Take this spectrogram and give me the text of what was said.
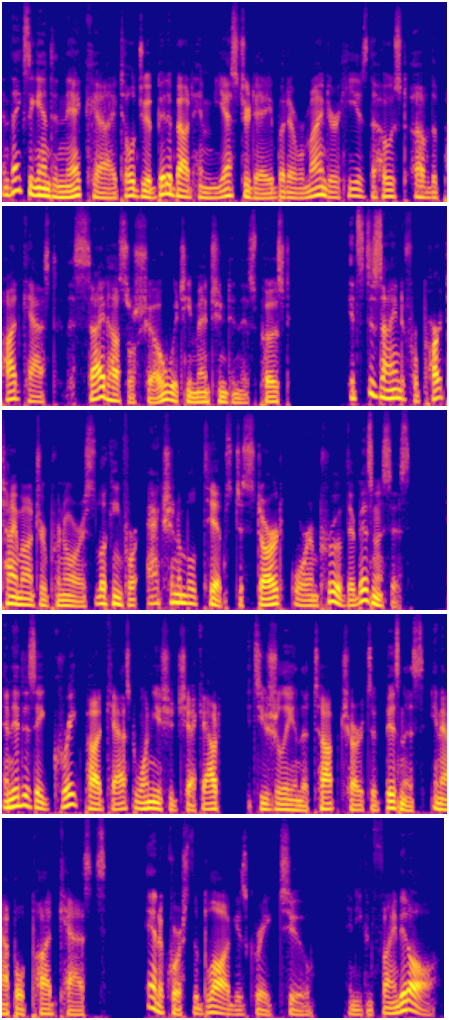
And thanks again to Nick. Uh, I told you a bit about him yesterday, but a reminder he is the host of the podcast, The Side Hustle Show, which he mentioned in this post. It's designed for part time entrepreneurs looking for actionable tips to start or improve their businesses. And it is a great podcast, one you should check out. It's usually in the top charts of business in Apple Podcasts. And of course, the blog is great too. And you can find it all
